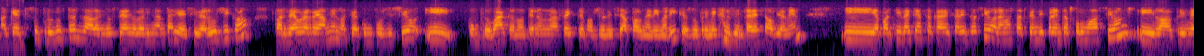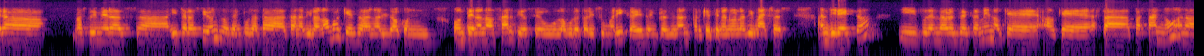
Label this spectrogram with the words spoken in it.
aquests subproductes de la indústria agroalimentària i siderúrgica per veure realment la seva composició i comprovar que no tenen un efecte perjudicial pel medi marí, que és el primer que ens interessa, òbviament, i a partir d'aquesta caracterització hem estat fent diferents formulacions i la primera, les primeres uh, iteracions les hem posat a, tant a Vilanova, que és en el lloc on, on tenen el SART i el seu laboratori submarí, que és impressionant perquè tenen unes imatges en directe, i podem veure exactament el que, el que està passant no? en a,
